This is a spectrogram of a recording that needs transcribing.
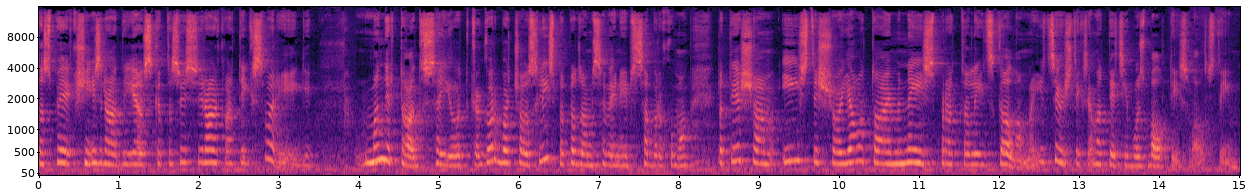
Tas pēkšņi izrādījās, ka tas viss ir ārkārtīgi svarīgi. Man ir tāda sajūta, ka Gorbačovs līdz pat Padomju Savienības sabrukumam patiešām īsti šo jautājumu neizprata līdz galam, ir sevišķi tieksim, attiecībā uz Baltijas valstīm.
